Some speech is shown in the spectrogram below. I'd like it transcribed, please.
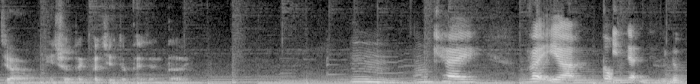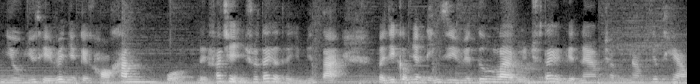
cho insurtech phát triển trong thời gian tới. Ừ, ok vậy ờ, cậu nhìn nhận được nhiều như thế về những cái khó khăn của để phát triển insurtech ở thời điểm hiện tại. Vậy thì cậu nhận định gì về tương lai của insurtech ở Việt Nam trong những năm tiếp theo?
